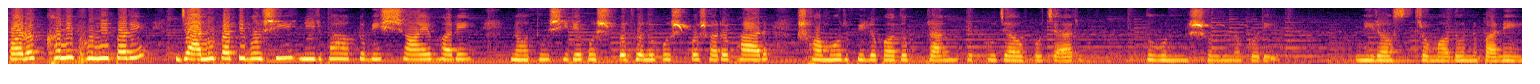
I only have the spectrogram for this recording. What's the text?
পরক্ষণে ভূমি পরে জানুপাতি বসি নির্বাক বিস্ময়ে ভরে, নত শিরে পুষ্পধনু পুষ্প সরভার সমর্পিল পদপ্রান্তে পূজা উপচার। তুন শূন্য করি। নিরস্ত্র মদন পানে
